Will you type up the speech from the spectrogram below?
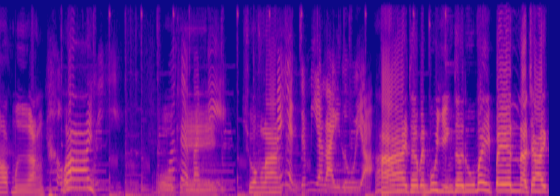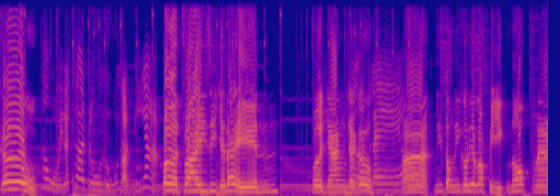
นอกเมืองว้ายโอว่าเคแต่บันนี่ช่วงล่าง ไม่เห็นจะมีอะไรเลยอะไอ้เธอเป็นผู้หญิงเธอดูไม่เป็นน่ะชายเกิลโอ้ยแล้วเธอดูรู้เหรอเนี่ย เปิดไฟสิจะได้เห็น เปิดยังชายเกิลปิดแล้วอ่า นี่ตรงนี้เขาเรียกว่าปีกนกนะ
